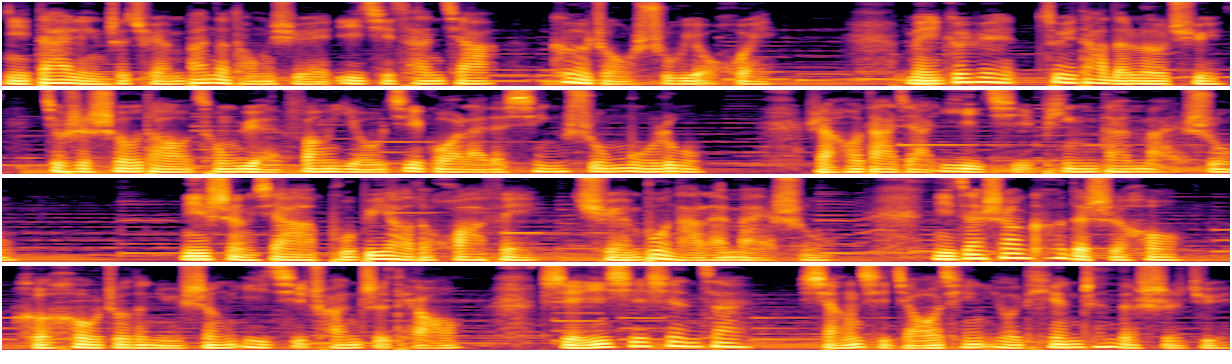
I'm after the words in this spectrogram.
你带领着全班的同学一起参加各种书友会。每个月最大的乐趣就是收到从远方邮寄过来的新书目录，然后大家一起拼单买书。你省下不必要的花费，全部拿来买书。你在上课的时候和后桌的女生一起传纸条，写一些现在想起矫情又天真的诗句。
